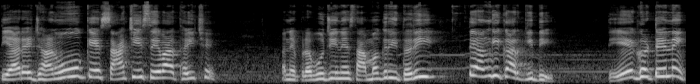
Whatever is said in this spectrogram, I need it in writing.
ત્યારે જાણવું કે સાચી સેવા થઈ છે. અને પ્રભુજીને સામગ્રી ધરી તે અંગીકાર કીધી. તે ઘટે નહીં.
